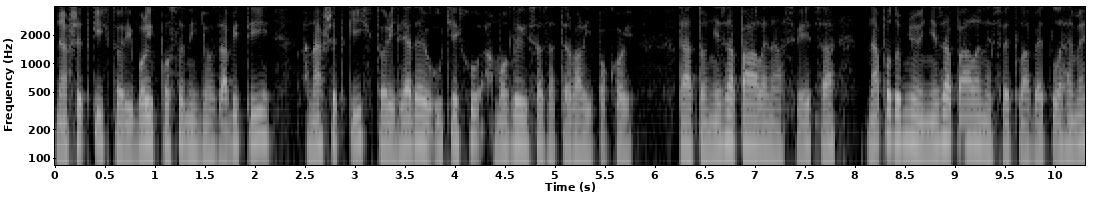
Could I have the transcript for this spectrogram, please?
na všetkých, ktorí boli v posledných dňoch zabití a na všetkých, ktorí hľadajú útechu a modlili sa za trvalý pokoj. Táto nezapálená svieca napodobňuje nezapálené svetla v Betleheme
